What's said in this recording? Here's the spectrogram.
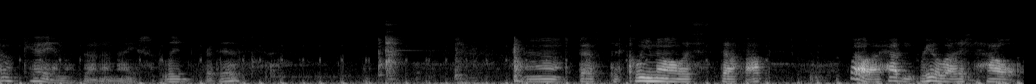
Okay, and we've got a nice lid for this. Uh, it's best to clean all this stuff up. Well, I hadn't realized how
